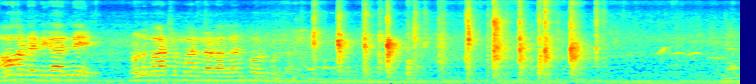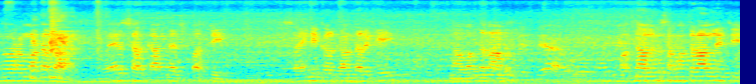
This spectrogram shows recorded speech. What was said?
మోహన్ రెడ్డి గారిని రెండు మాటలు మాట్లాడాలని కోరుకుంటాను గన్నవరం మండల వైఎస్ఆర్ కాంగ్రెస్ పార్టీ సైనికులకు అందరికీ నా వందనాలు. పద్నాలుగు సంవత్సరాల నుంచి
